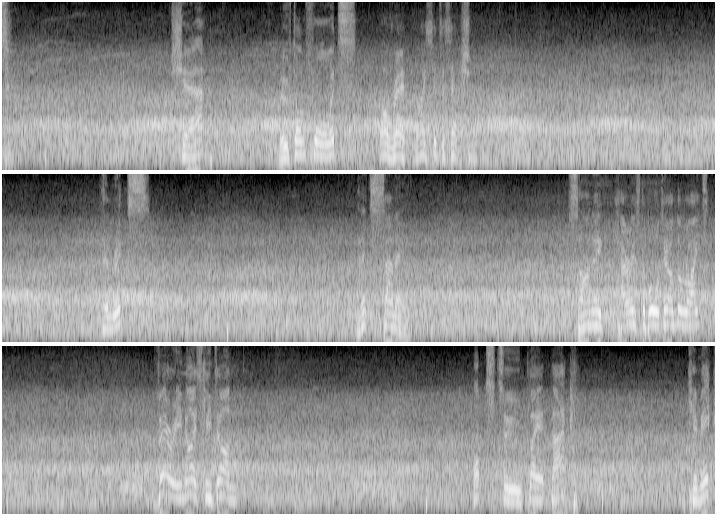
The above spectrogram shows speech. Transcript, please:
Schär. Moved on forwards. Oh, well read, nice interception. Henrichs. And it's Sané. Sane carries the ball down the right. Very nicely done. Opts to play it back. Kimmich.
